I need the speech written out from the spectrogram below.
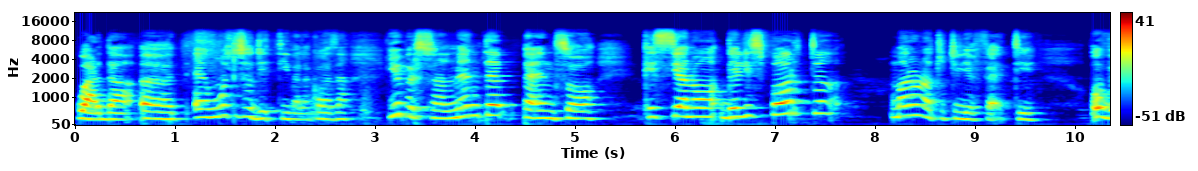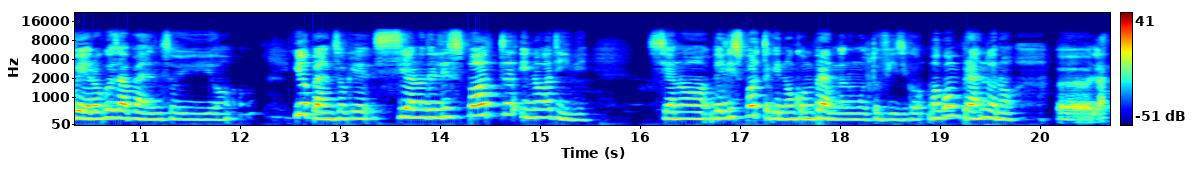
Guarda, eh, è molto soggettiva la cosa. Io personalmente penso che siano degli sport, ma non a tutti gli effetti. Ovvero, cosa penso io? Io penso che siano degli sport innovativi, siano degli sport che non comprendono molto fisico, ma comprendono eh, la,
